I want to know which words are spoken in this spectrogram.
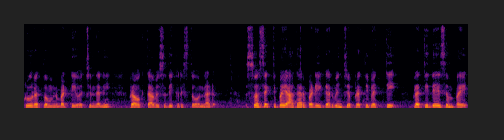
క్రూరత్వమును బట్టి వచ్చిందని ప్రవక్త విశదీకరిస్తూ ఉన్నాడు. స్వశక్తిపై ఆధారపడి గర్వించే ప్రతి వ్యక్తి ప్రతి దేశంపై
